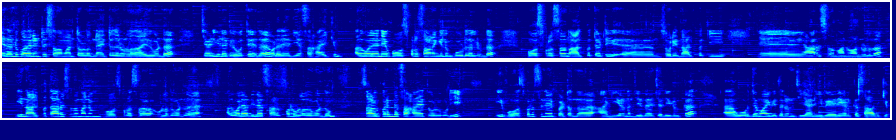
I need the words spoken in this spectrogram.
ഏതാണ്ട് പതിനെട്ട് ശതമാനത്തോളം നൈട്രജൻ ഉള്ളതായതുകൊണ്ട് ചെടിയുടെ ഗ്രോത്തിന് ഇത് വളരെയധികം സഹായിക്കും. അതുപോലെ തന്നെ ഫോസ്ഫറസ് ആണെങ്കിലും കൂടുതലുണ്ട്. ഫോസ്ഫറസ് നാൽപ്പത്തെട്ട് സോറി നാൽപ്പത്തി ആറ് ശതമാനമാണുള്ളത് ഈ നാൽപ്പത്താറ് ശതമാനം ഫോസ്ഫറസ് ഉള്ളതുകൊണ്ട് അതുപോലെ അതിൽ സൾഫർ ഉള്ളതുകൊണ്ടും സൾഫറിന്റെ സഹായത്തോടു കൂടി ഈ ഫോസ്ഫറസിനെ പെട്ടെന്ന് ആഗീരണം ചെയ്ത് ചെടികൾക്ക് ഊർജമായി വിതരണം ചെയ്യാൻ ഈ വേരുകൾക്ക് സാധിക്കും.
